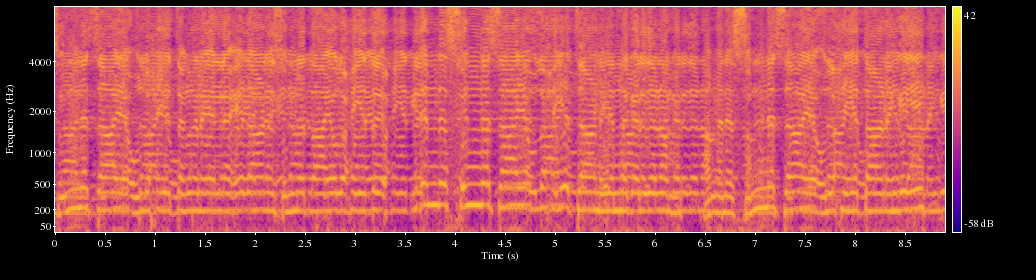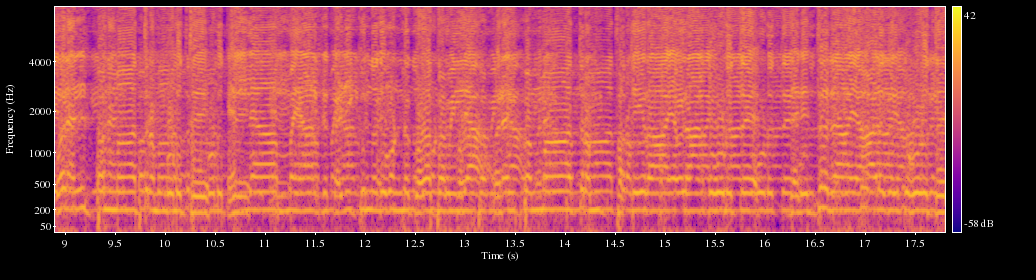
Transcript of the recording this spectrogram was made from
സുന്നത്തായ ഉദഹയത്ത് അങ്ങനെയല്ല. ഏതാണ് സുന്നത്തായ ഉദഹയത്ത് ഇതെന്റെ സുന്നത്തായ ഉദഹയത്താണ് എന്ന് കരുതണം. അങ്ങനെ സുന്നത്തായ ഉദഹയത്താണെങ്കിൽ ഒരൽപ്പം മാത്രം കൊടുത്ത് എല്ലാ അമ്മയാൾക്ക് കഴിക്കുന്നത് കൊണ്ട് കുഴപ്പമില്ല. ഒരൽപ്പം മാത്രം ഫക്കീറായ ഒരാൾക്ക് കൊടുത്ത് ദരിദ്രരായ ആളുകൾക്ക് കൊടുത്ത്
